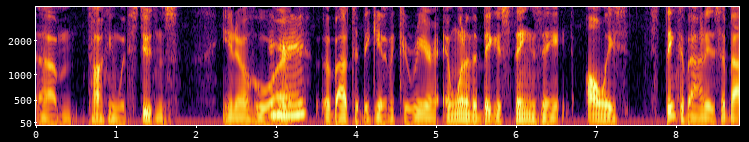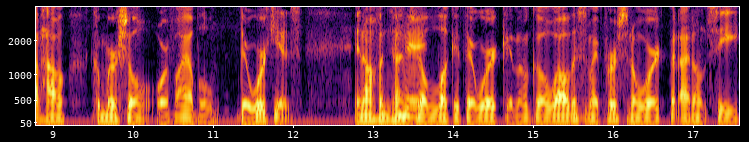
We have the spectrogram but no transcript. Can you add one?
um, talking with students, you know, who are mm-hmm. about to begin a career, and one of the biggest things they always think about is about how commercial or viable their work is and oftentimes mm-hmm. they'll look at their work and they'll go, "Well, this is my personal work, but I don't see,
